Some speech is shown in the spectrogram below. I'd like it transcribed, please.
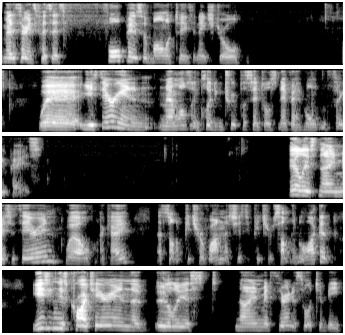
Metatherians possess four pairs of molar teeth in each jaw where eutherian mammals, including true placentals, never have more than three pairs. Earliest known metatherian, well, okay, that's not a picture of one, that's just a picture of something like it. Using this criterion, the earliest known metatherian is thought to be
